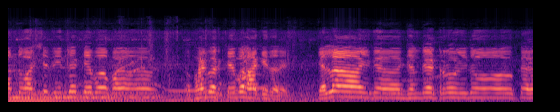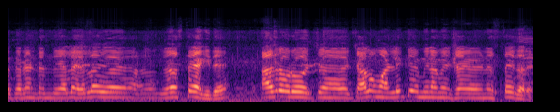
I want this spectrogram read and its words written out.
ಒಂದು ವರ್ಷದಿಂದ ಕೇಬಲ್ ಫೈಬರ್ ಕೇಬಲ್ ಹಾಕಿದ್ದಾರೆ. ಎಲ್ಲ ಈಗ ಜನರೇಟ್ರು ಇದು ಕರೆಂಟಿಂದು ಎಲ್ಲ ಎಲ್ಲ ವ್ಯವಸ್ಥೆ ಆಗಿದೆ. ಆದರೆ ಅವರು ಚಾಲೂ ಮಾಡಲಿಕ್ಕೆ ಮೀನಾಮೇಷ ಎಣಿಸ್ತಾ ಇದ್ದಾರೆ.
